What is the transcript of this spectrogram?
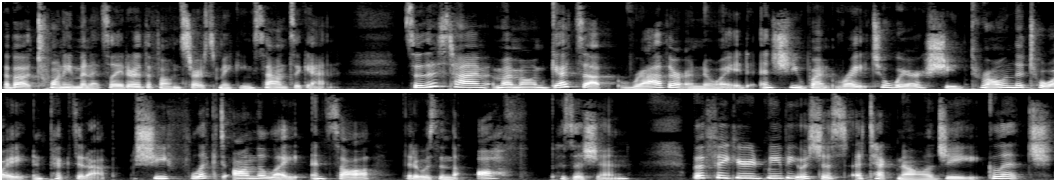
About 20 minutes later, the phone starts making sounds again. So this time, my mom gets up rather annoyed and she went right to where she'd thrown the toy and picked it up. She flicked on the light and saw that it was in the off position, but figured maybe it was just a technology glitch.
